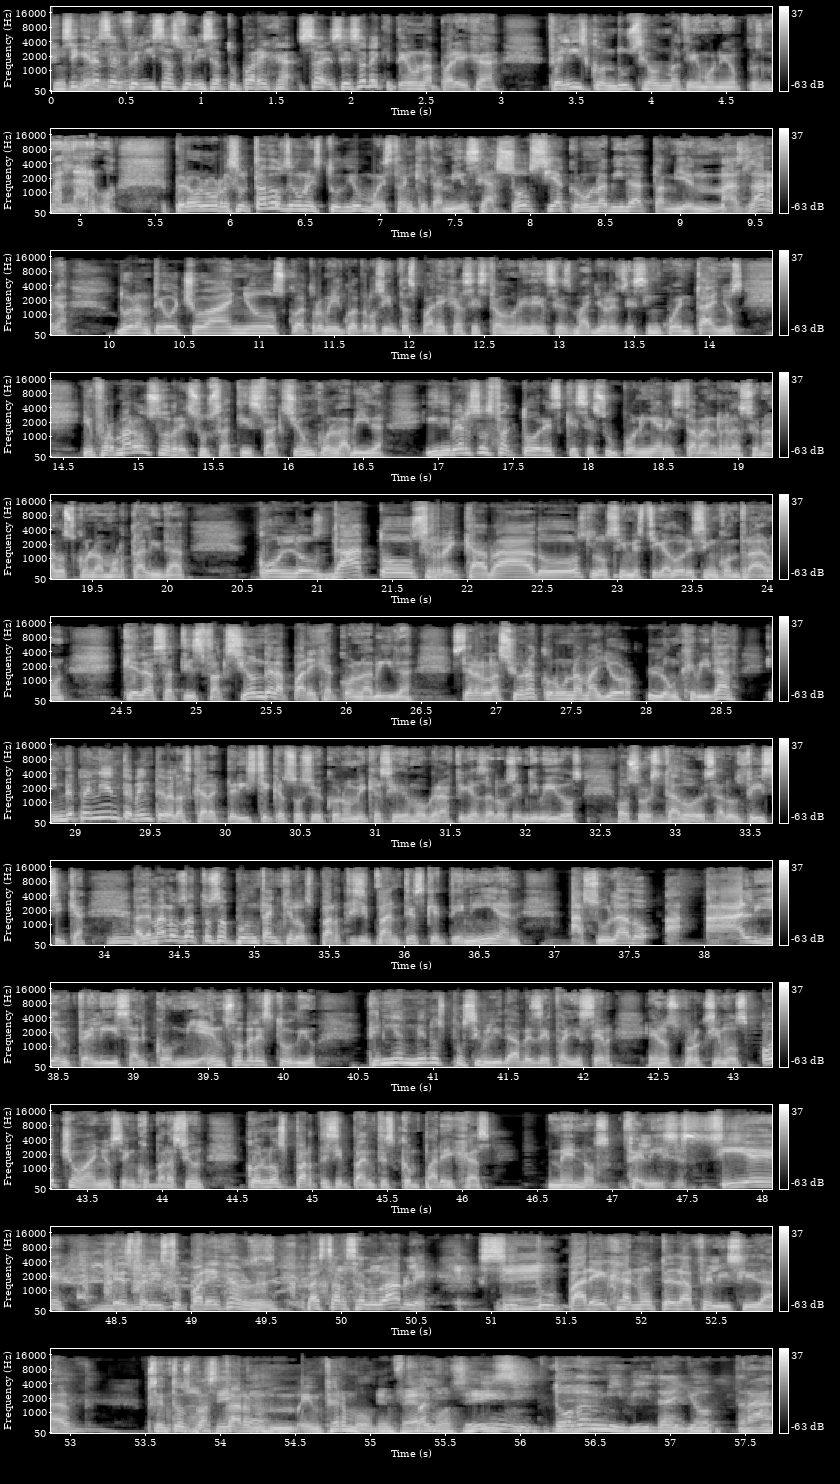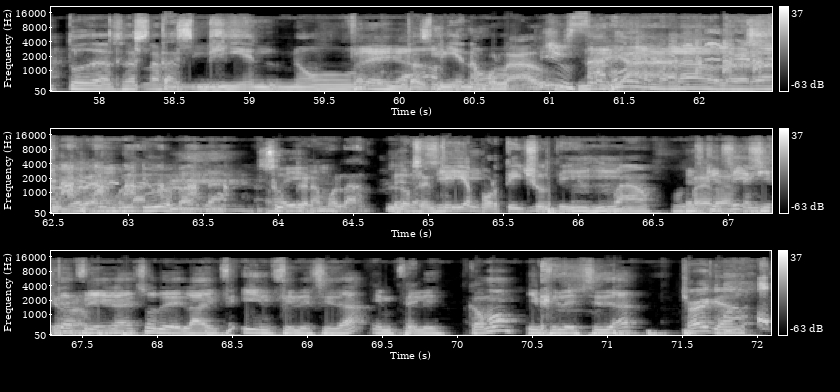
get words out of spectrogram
Pues Si quieres ser feliz, haz feliz a tu pareja. Se sabe que tener una pareja feliz conduce a un matrimonio pues más largo, pero los resultados de un estudio muestran que también se asocia con una vida también más larga. Durante ocho años, 4.400 parejas estadounidenses mayores de 50 años informaron sobre su satisfacción con la vida y diversos factores que se suponían estaban relacionados con la mortalidad. Con los datos recabados, los investigadores encontraron que la satisfacción de la pareja con la vida se relaciona con una mayor longevidad, independientemente de las características socioeconómicas y demográficas de los individuos o su estado de salud física. Además, los datos apuntan que los participantes que tenían a su lado a alguien feliz al comienzo del estudio tenían menos posibilidades de fallecer en los próximos ocho años en comparación con los participantes con parejas menos felices. Si eh, es feliz tu pareja, pues, va a estar saludable. Si tu pareja no te da felicidad, pues entonces va a estar enfermo. Enfermo, ¿vale? sí. Y si toda mi vida yo trato de hacerla Estás feliz bien. no Fregado. Estás bien amolado. Usted muy amolado, la verdad. Súper What can we amolado. do about that? Súper amolado. Lo sentiría sí. por ti, Chunti. Ujú. Wow. Es que sí, you, te friega eso de la inf- infelicidad. infeli- ¿Cómo? infelicidad.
